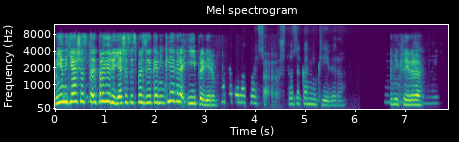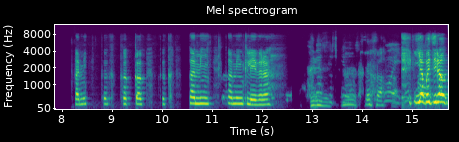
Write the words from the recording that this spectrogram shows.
Мне, я сейчас проверю, я сейчас использую камень клевера и проверю. Вот такой вопросик. А. Что за камень клевера? Камень клевера. Камень, как, как, как, как камень, камень клевера. Что случилось? Ой, Я потерял,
